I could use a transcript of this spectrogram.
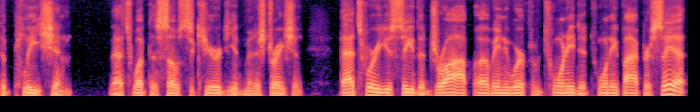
depletion. That's what the Social Security Administration. That's where you see the drop of anywhere from 20 to 25 percent,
